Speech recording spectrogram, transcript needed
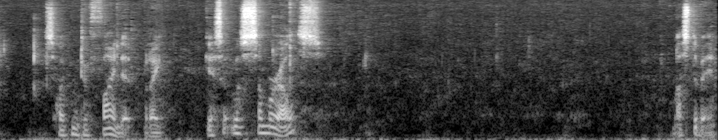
I was hoping to find it, but I guess it was somewhere else. Must have been.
